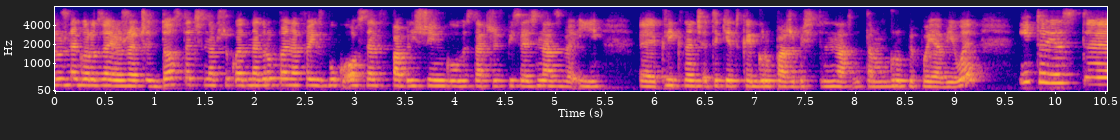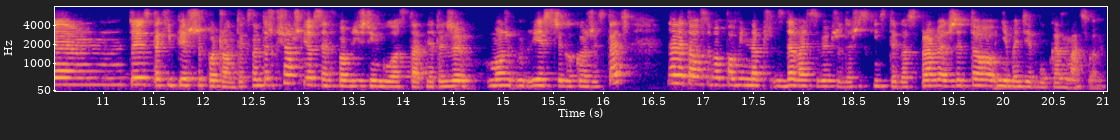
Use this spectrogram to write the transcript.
różnego rodzaju rzeczy, dostać się na przykład na grupę na Facebooku o self-publishingu, wystarczy wpisać nazwę i e, kliknąć etykietkę grupa, żeby się tam grupy pojawiły. I to jest, to jest taki pierwszy początek. Są też książki o self-publishingu ostatnio, także jest czego korzystać. No ale ta osoba powinna zdawać sobie przede wszystkim z tego sprawę, że to nie będzie bułka z masłem.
